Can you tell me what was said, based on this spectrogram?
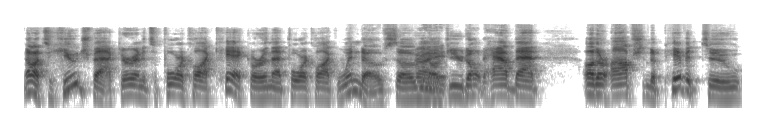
No, it's a huge factor, and it's a four o'clock kick or in that four o'clock window. So right. you know, if you don't have that other option to pivot to,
